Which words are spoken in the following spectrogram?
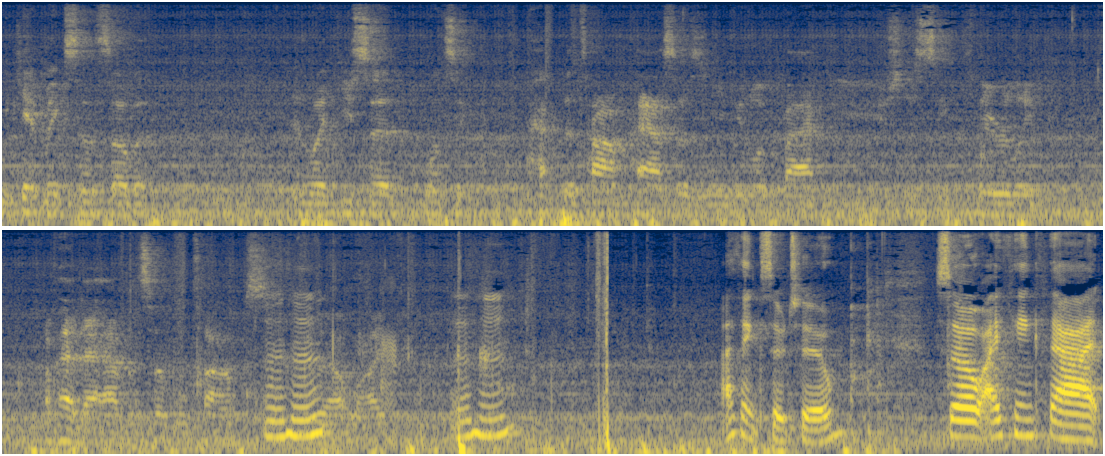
We can't make sense of it. And like you said, once it, the time passes and you can look back, you usually see clearly. I've had that happen several times Mhm. throughout life. Mm-hmm. I think so too. So I think that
